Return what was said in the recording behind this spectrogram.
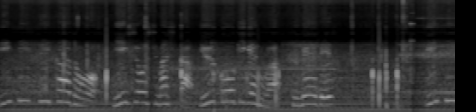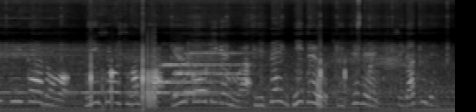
ETC カードを認証しました。有効期限は不明です。ETC カードを認証しました。有効期限は2021年4月です。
